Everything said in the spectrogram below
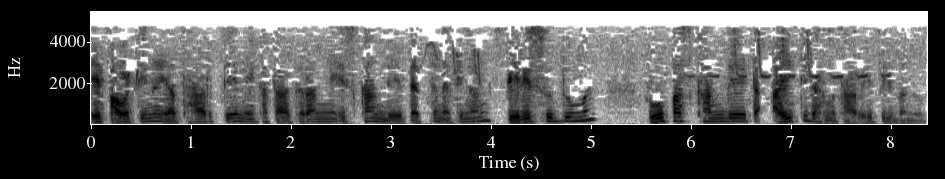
ඒ පවතින යථාර්ථය මේ කතා කරන්නේ ස්කන්ධයේ පැත්ත නැතිනම් පිරිසුදුම රූපස්කන්ධයට අයිති ධර්මතාවය පිළිබඳව.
